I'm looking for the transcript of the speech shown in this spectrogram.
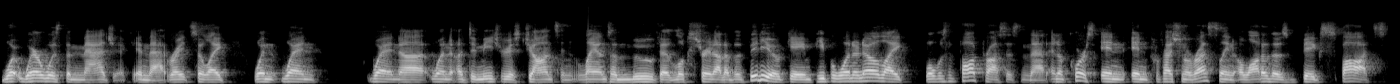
what where was the magic in that, right? So like when when when uh, when a Demetrious Johnson lands a move that looks straight out of a video game, people want to know like what was the thought process in that. And of course, in in professional wrestling, a lot of those big spots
